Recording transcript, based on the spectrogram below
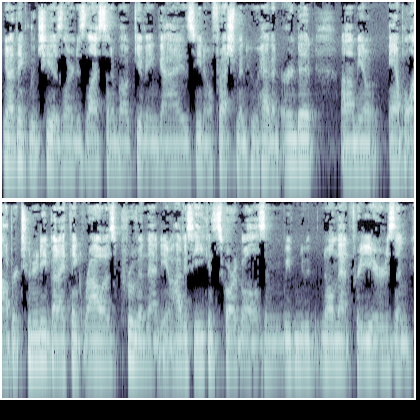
you know I think Lucia has learned his lesson about giving guys you know freshmen who haven't earned it, um, you know ample opportunity. But I think Rau has proven that you know obviously he can score goals, and we've known that for years. And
